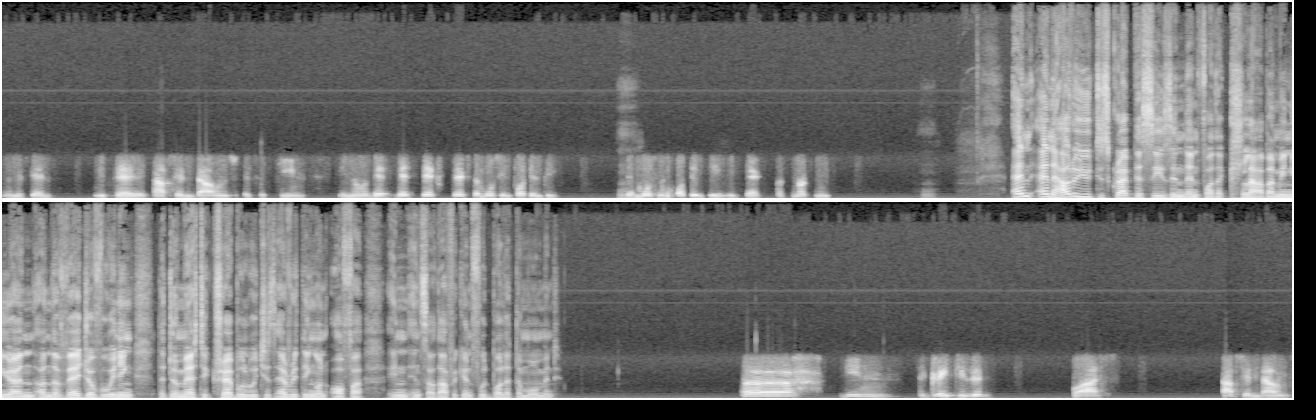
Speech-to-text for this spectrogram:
you understand, with the ups and downs as a team. You know, that, that, that's, that's the most important thing. The most important thing is that, but not me. And and how do you describe the season then for the club? I mean, you're on, on the verge of winning the domestic treble, which is everything on offer in, in South African football at the moment. Uh, been a great season for us. Ups and downs.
